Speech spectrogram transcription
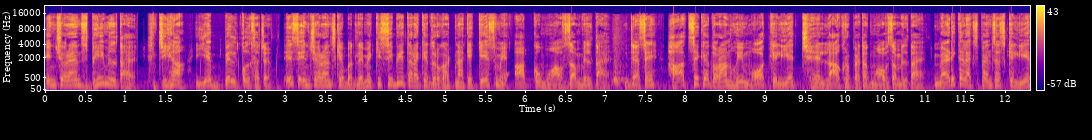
इंश्योरेंस भी मिलता है। जी हाँ ये बिल्कुल सच है। इस इंश्योरेंस के बदले में किसी भी तरह की दुर्घटना के केस में आपको मुआवजा मिलता है। जैसे, हादसे के दौरान हुई मौत के लिए छह लाख रुपए तक मुआवजा मिलता है। मेडिकल एक्सपेंसेस के लिए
